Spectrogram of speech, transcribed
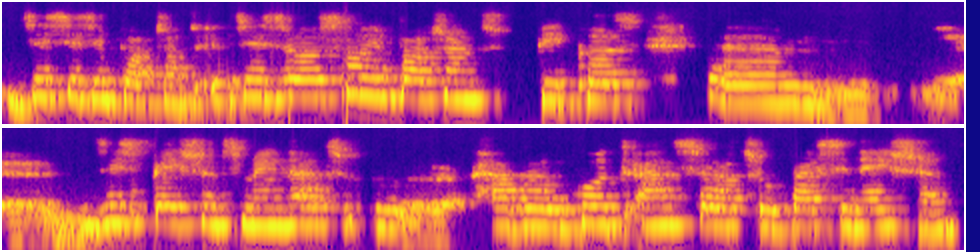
this is important. It is also important because um, these patients may not have a good answer to vaccination.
